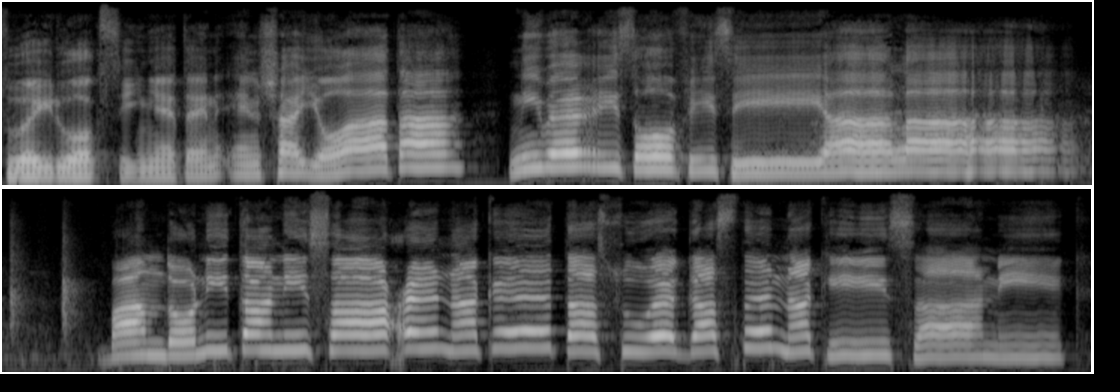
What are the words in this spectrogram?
Zueiruok zineten ensaioa eta ni berriz ofiziala. Bandonitan izarrenak eta zuek gaztenak izanik.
